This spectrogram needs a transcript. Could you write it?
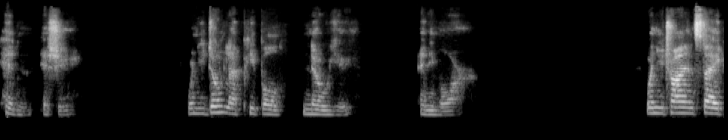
hidden issue, when you don't let people know you anymore, when you try and stay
